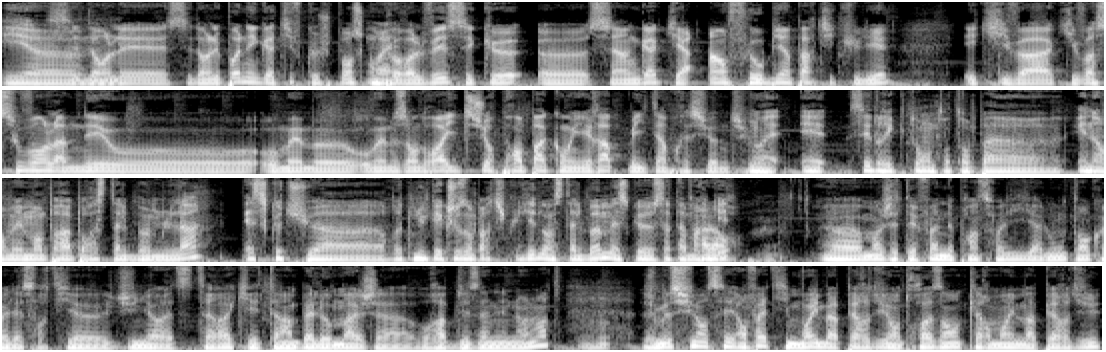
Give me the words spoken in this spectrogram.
Et euh, c'est dans les c'est dans les points négatifs que je pense qu'on Ouais. peut relever, c'est que euh, c'est un gars qui a un flow bien particulier et qui va qui va souvent l'amener au au même euh, aux mêmes endroits. Il te surprend pas quand il rappe, mais il t'impressionne, tu vois. Ouais. Et Cédric, toi, on t'entend pas euh, énormément par rapport à cet album-là. Est-ce que tu as retenu quelque chose en particulier dans cet album? Est-ce que ça t'a marqué? Alors, euh, moi j'étais fan de Prince Wally il y a longtemps quand il a sorti euh, Junior, etc., qui était un bel hommage à- au rap des années 90. Mhm. Je me suis lancé, en fait, il- moi il m'a perdu en trois ans, clairement il m'a perdu.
